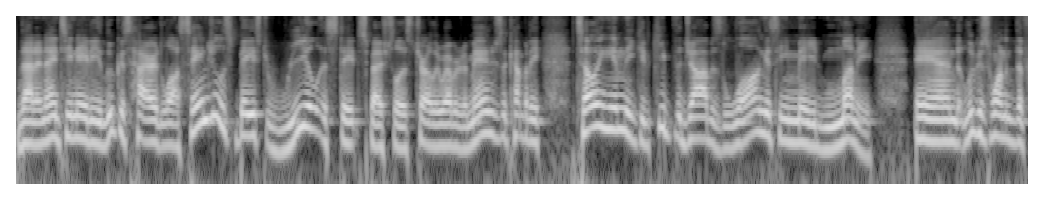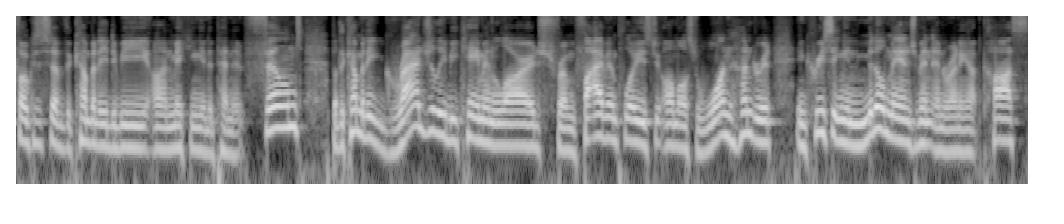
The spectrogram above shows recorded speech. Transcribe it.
that in 1980, Lucas hired Los Angeles based real estate specialist Charlie Weber to manage the company, telling him that he could keep the job as long as he made money. And Lucas wanted the focus of the company to be on making independent films, but the company gradually became enlarged from five employees to almost 100, increasing in middle management and running up costs.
